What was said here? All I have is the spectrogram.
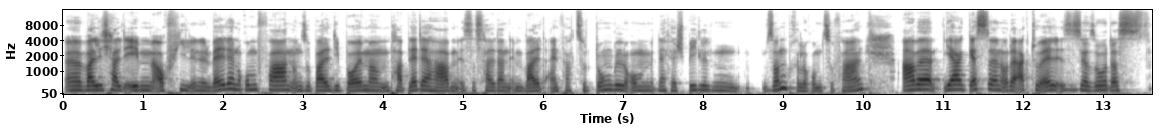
äh, weil ich halt eben auch viel in den Wäldern rumfahren und sobald die Bäume ein paar Blätter haben, ist es halt dann im Wald einfach zu dunkel, um mit einer verspiegelten Sonnenbrille rumzufahren. Aber ja, gestern oder aktuell ist es ja so, dass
